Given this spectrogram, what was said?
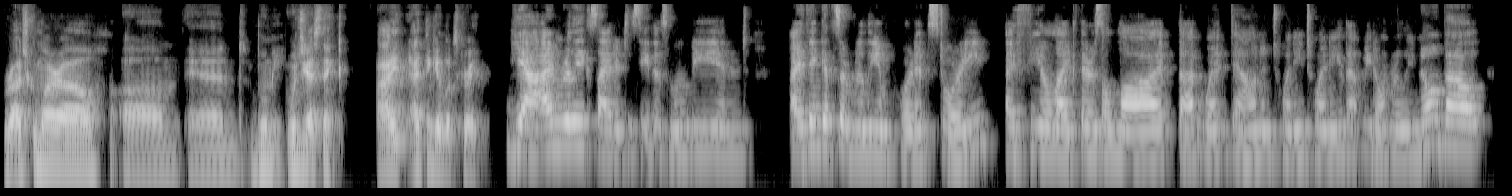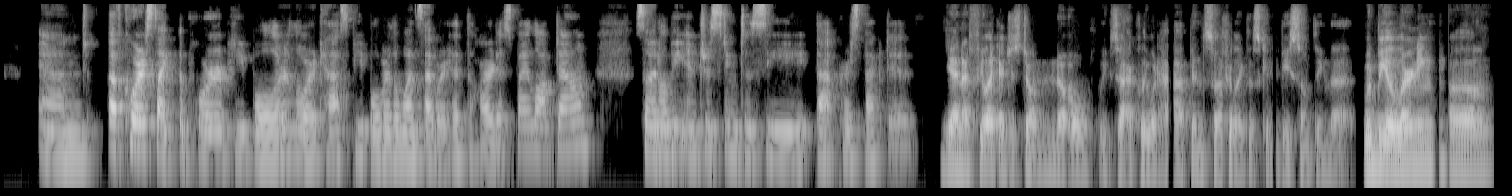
Rajkumar Rao um, and Bhumi. What do you guys think? I I think it looks great. Yeah, I'm really excited to see this movie and I think it's a really important story. I feel like there's a lot that went down in 2020 that we don't really know about. And of course, like the poorer people or lower caste people were the ones that were hit the hardest by lockdown. So it'll be interesting to see that perspective. Yeah, and I feel like I just don't know exactly what happened. So I feel like this could be something that would be a learning um,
